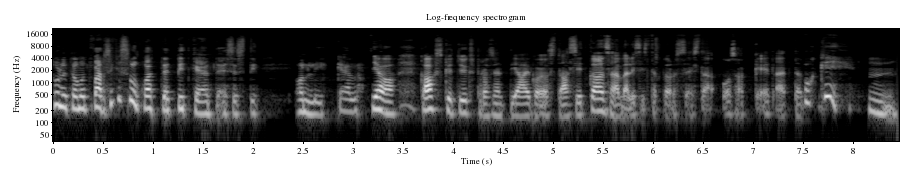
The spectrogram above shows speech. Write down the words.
suunnitelmalta, varsinkin silloin kun ajattelee, pitkäjänteisesti on liikkeellä. Joo, 21 prosenttia aikoi ostaa siitä kansainvälisistä pörsseistä osakkeita. Että... Okei. Okay. Mm.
